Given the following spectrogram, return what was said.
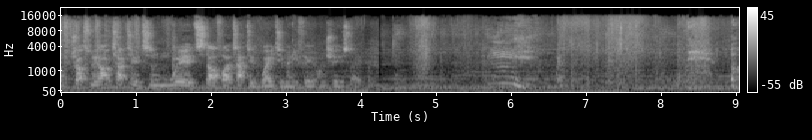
Oh, trust me, I've tattooed some weird stuff. I tattooed way too many feet on Tuesday. Oh,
